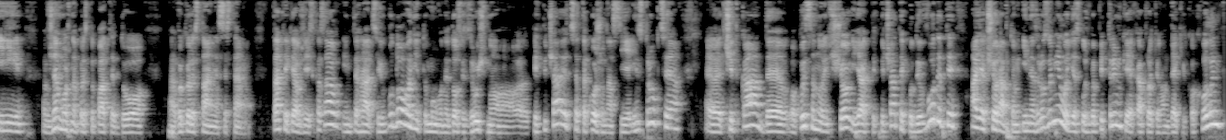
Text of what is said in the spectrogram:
і вже можна приступати до е, використання системи. Так як я вже і сказав, інтеграції вбудовані, тому вони досить зручно е, підключаються. Також у нас є інструкція е, чітка, де описано, що і як підключати, куди вводити. А якщо раптом і не зрозуміло, є служба підтримки, яка протягом декількох хвилин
